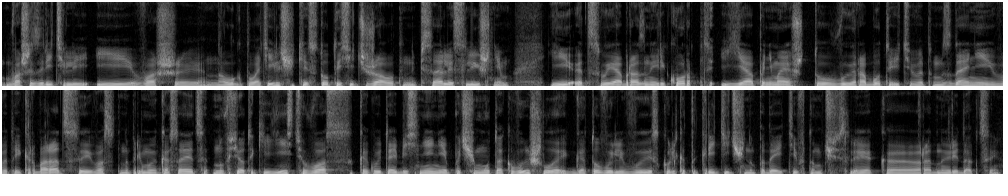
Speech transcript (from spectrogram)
ваши зрители и ваши налогоплательщики 100 тысяч жалоб написали с лишним, и это своеобразный рекорд. Я понимаю, что вы работаете в этом здании, в этой корпорации, вас это напрямую касается, но все-таки есть у вас вас какое-то объяснение, почему так вышло, и готовы ли вы сколько-то критично подойти, в том числе к родной редакции?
